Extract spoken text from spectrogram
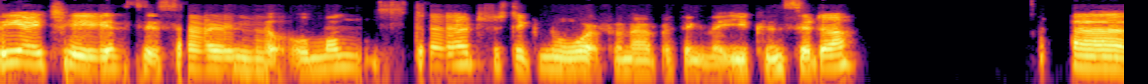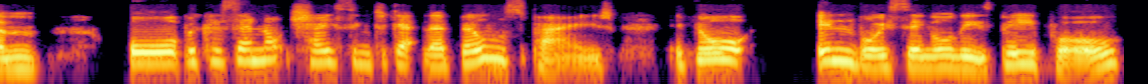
VAT is its own little monster. Just ignore it from everything that you consider. Um, or because they're not chasing to get their bills paid. If you're invoicing all these people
